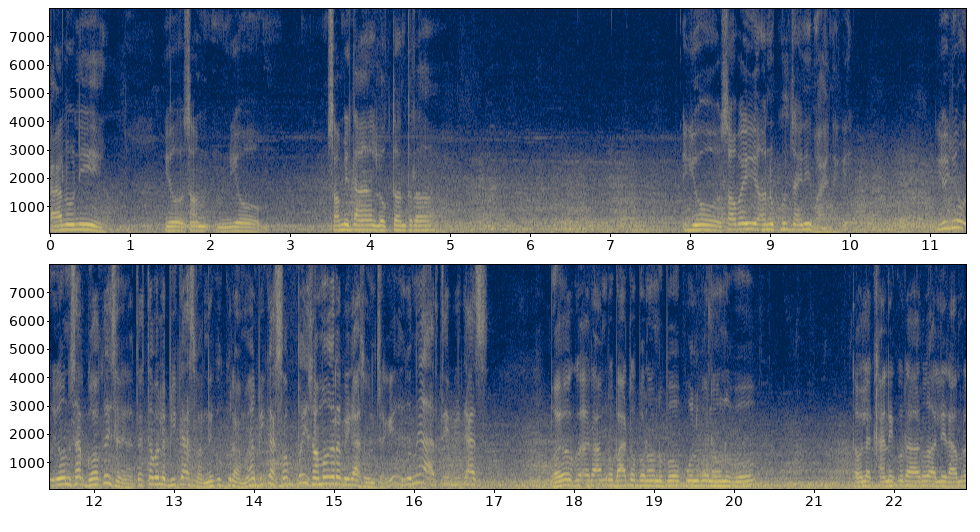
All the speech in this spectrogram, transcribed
कानुनी यो सं यो संविधान लोकतन्त्र यो सबै अनुकूल चाहिँ नि भएन कि। यो यो यो अनुसार गएकै छैन। त्यस तपाईँले विकास भन्नेको कुरामा विकास सबै समग्र विकास हुन्छ कि? कुनै आर्थिक विकास भयो राम्रो बाटो बनाउनु भयो पुल बनाउनु भयो तपाईँलाई खानेकुराहरू अलि राम्रो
